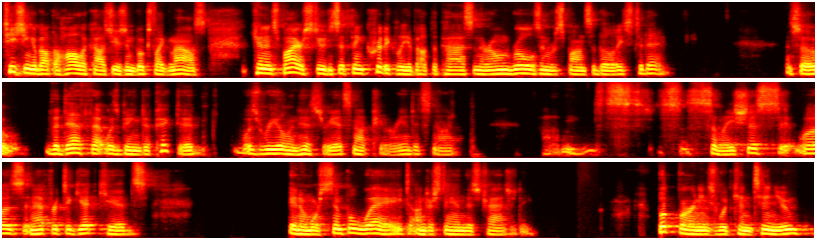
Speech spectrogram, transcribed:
Teaching about the Holocaust using books like Maus can inspire students to think critically about the past and their own roles and responsibilities today. And so the death that was being depicted was real in history. It's not purient, it's not um, salacious. It was an effort to get kids in a more simple way to understand this tragedy. Book burnings would continue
